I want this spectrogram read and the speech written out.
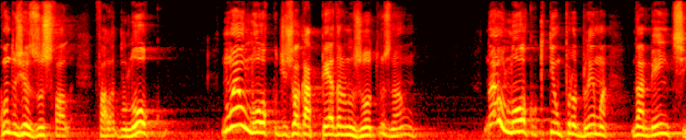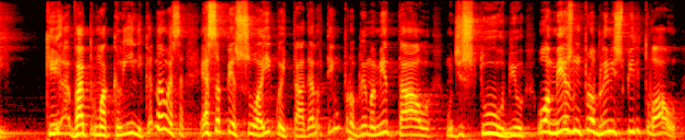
quando Jesus fala, fala do louco, não é o louco de jogar pedra nos outros, não. Não é o louco que tem um problema na mente, que vai para uma clínica. Não, essa, essa pessoa aí, coitada, ela tem um problema mental, um distúrbio, ou mesmo um problema espiritual.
